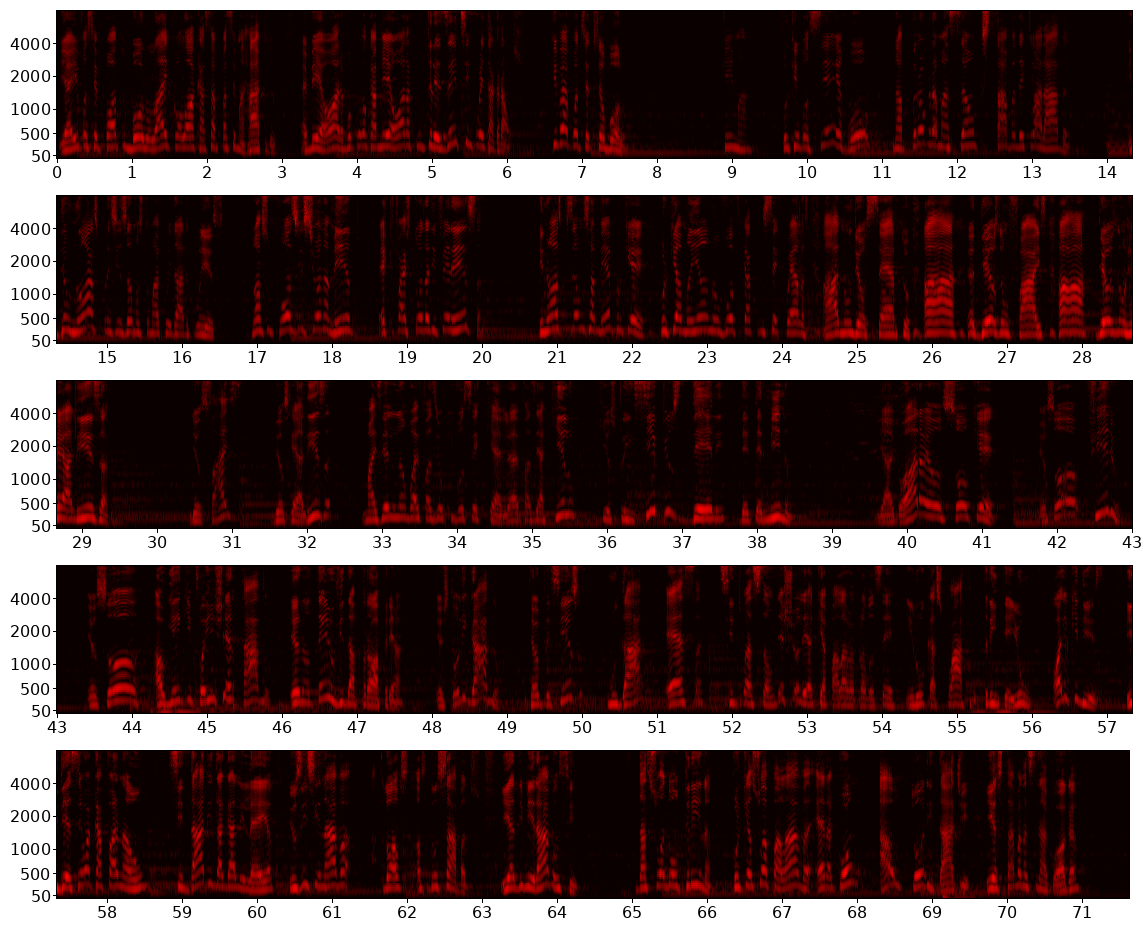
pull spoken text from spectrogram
E aí você bota o bolo lá e coloca, sabe, para cima rápido. É meia hora, vou colocar meia hora com 350 graus. O que vai acontecer com o seu bolo? Queimar. Porque você errou na programação que estava declarada. Então nós precisamos tomar cuidado com isso. Nosso posicionamento, é que faz toda a diferença. E nós precisamos saber por quê? Porque amanhã eu não vou ficar com sequelas. Ah, não deu certo. Ah, Deus não faz. Ah, Deus não realiza. Deus faz, Deus realiza, mas Ele não vai fazer o que você quer, Ele vai fazer aquilo que os princípios dele determinam. E agora eu sou o quê? Eu sou filho, eu sou alguém que foi enxertado, eu não tenho vida própria eu estou ligado. Então eu preciso mudar essa situação. Deixa eu ler aqui a palavra para você em Lucas 4, 31. Olha o que diz: E desceu a Cafarnaum, cidade da Galileia, e os ensinava nos, nos sábados, e admiravam-se da sua doutrina, porque a sua palavra era com autoridade. E estava na sinagoga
